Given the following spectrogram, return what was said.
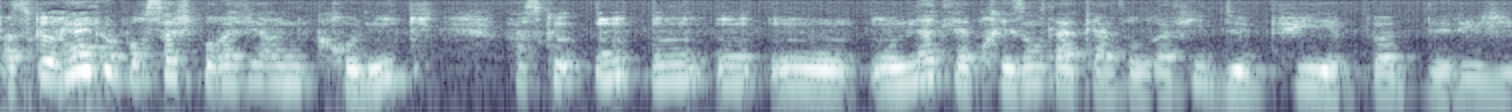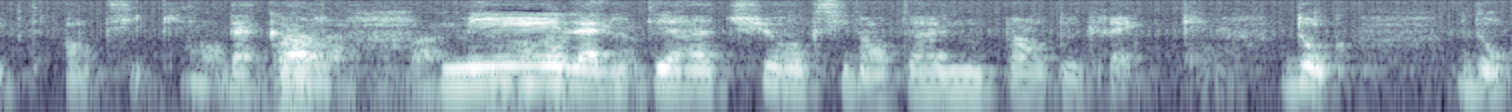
parce que rien que pour ça, je pourrais faire une chronique, parce qu'on on, on, on- on note la présence de la cartographie depuis l'époque de l'Égypte antique. D'accord? voilà, voilà, mais la littérature occidentale nous parle de grec. Donc, donc,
